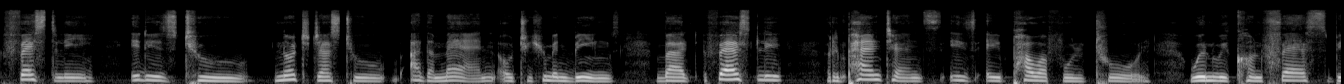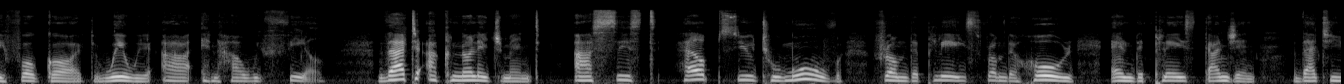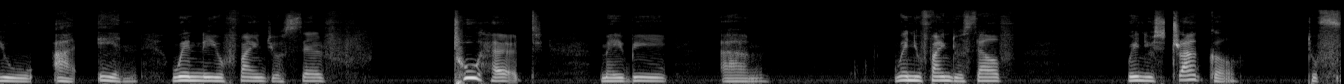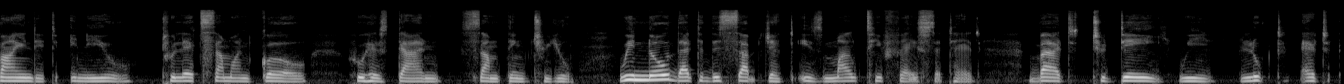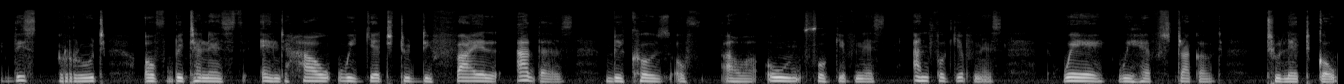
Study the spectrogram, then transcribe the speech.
Firstly, it is to not just to other men or to human beings, but firstly, Repentance is a powerful tool when we confess before God where we are and how we feel. That acknowledgement assists, helps you to move from the place, from the hole and the place dungeon that you are in when you find yourself too hurt, maybe um, when you find yourself when you struggle to find it in you to let someone go who has done something to you. We know that this subject is multifaceted, but today we looked at this root of bitterness and how we get to defile others because of our own forgiveness, unforgiveness, where we have struggled to let go.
